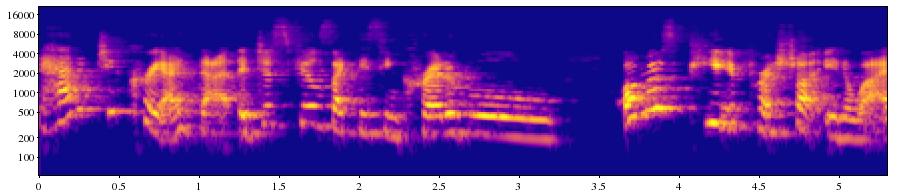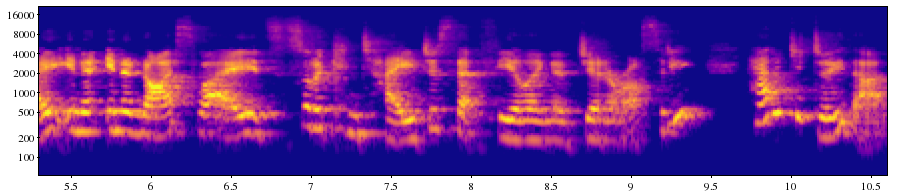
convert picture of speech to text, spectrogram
How did you create that? It just feels like this incredible almost peer pressure in a way, in a, in a nice way. It's sort of contagious, that feeling of generosity. How did you do that?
